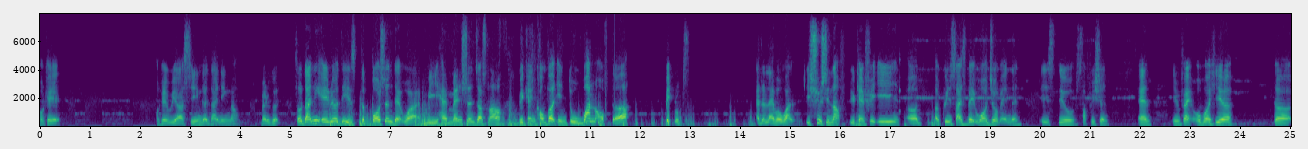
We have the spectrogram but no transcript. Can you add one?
okay. Okay, we are seeing the dining now. Very good. So dining area, this is the portion that what we have mentioned just now. We can convert into one of the bedrooms at the level one. It's huge enough. You can fit in a, a queen size bed wardrobe and then it's still sufficient. And in fact, over here, the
